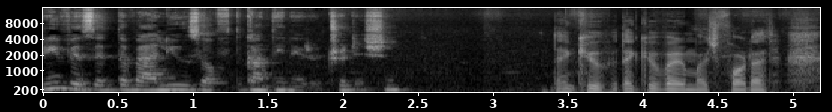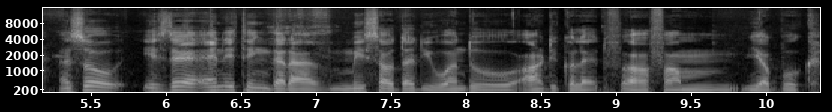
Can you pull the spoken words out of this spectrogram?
revisit the values of the Gandhi Nehru tradition. Thank you. Thank you very much for that. And so, is there anything that I've missed out that you want to articulate from your book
